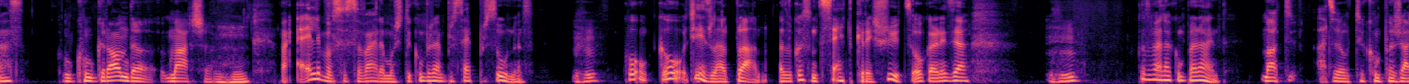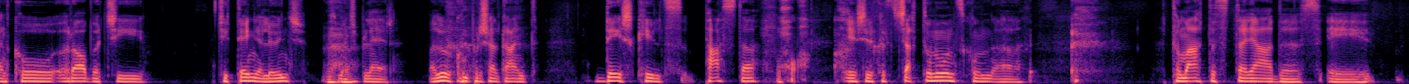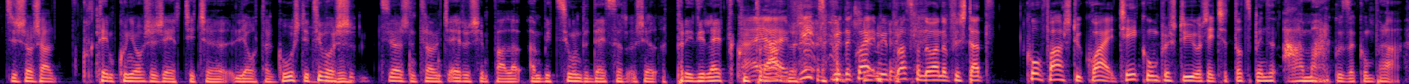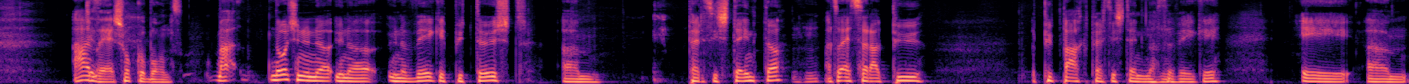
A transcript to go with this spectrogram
con con grande marcia Mhm. Ma elle was es savare, musst du comprare per sette persone. Mhm. Co, co, c'è là il plan. Also, questo sono sette cresciuti, o che ja. Mhm. Cosa vai a comprare? Ma tu, also, tu compras anche roba ci ci tegna lunch, was man bler. Ma loro compras halt ant 10 kills pasta e c'è questi chartonuns con uh, tomates tagliadas e halt col tempo conosce ger ci c'è gli auto gusti ti vuoi ti vuoi entrare in ero un po' l'ambizione di essere il prediletto Comprare. comprato fix, per da qua mi prossima domanda per stat. Co fas tu qua? C'è compras tu? O c'è tutti pensano, ah, Marcus a comprare. ah, C'è è schocobons. Ma noi c'è una, una, una vega piuttosto um, persistente, mm -hmm. also essere al più, il più pac persistente nostra mm -hmm. vega. E, um,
